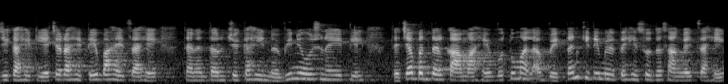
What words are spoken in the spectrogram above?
जे काही टीएचर आहे ते पाहायचं आहे. त्यानंतर जे काही नवीन योजना येतील त्याच्याबद्दल काम आहे व तुम्हाला वेतन किती मिळतं हे सुद्धा सांगायचं आहे.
